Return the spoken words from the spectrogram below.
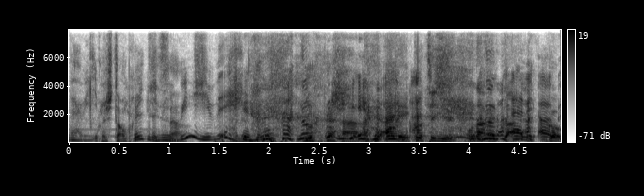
bah oui. Je t'en prie, Tessa. oui, j'y vais. Donc, Allez, continue, on n'arrête Donc, pas. allez. Go.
